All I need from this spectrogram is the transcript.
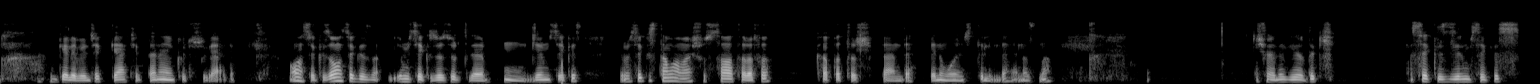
gelebilecek gerçekten en kötüsü geldi. 18, 18, 28 özür dilerim. Hmm, 28. 28 tamamen şu sağ tarafı kapatır bende. Benim oyun stilimde en azından. Şöyle girdik. 8, 28.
